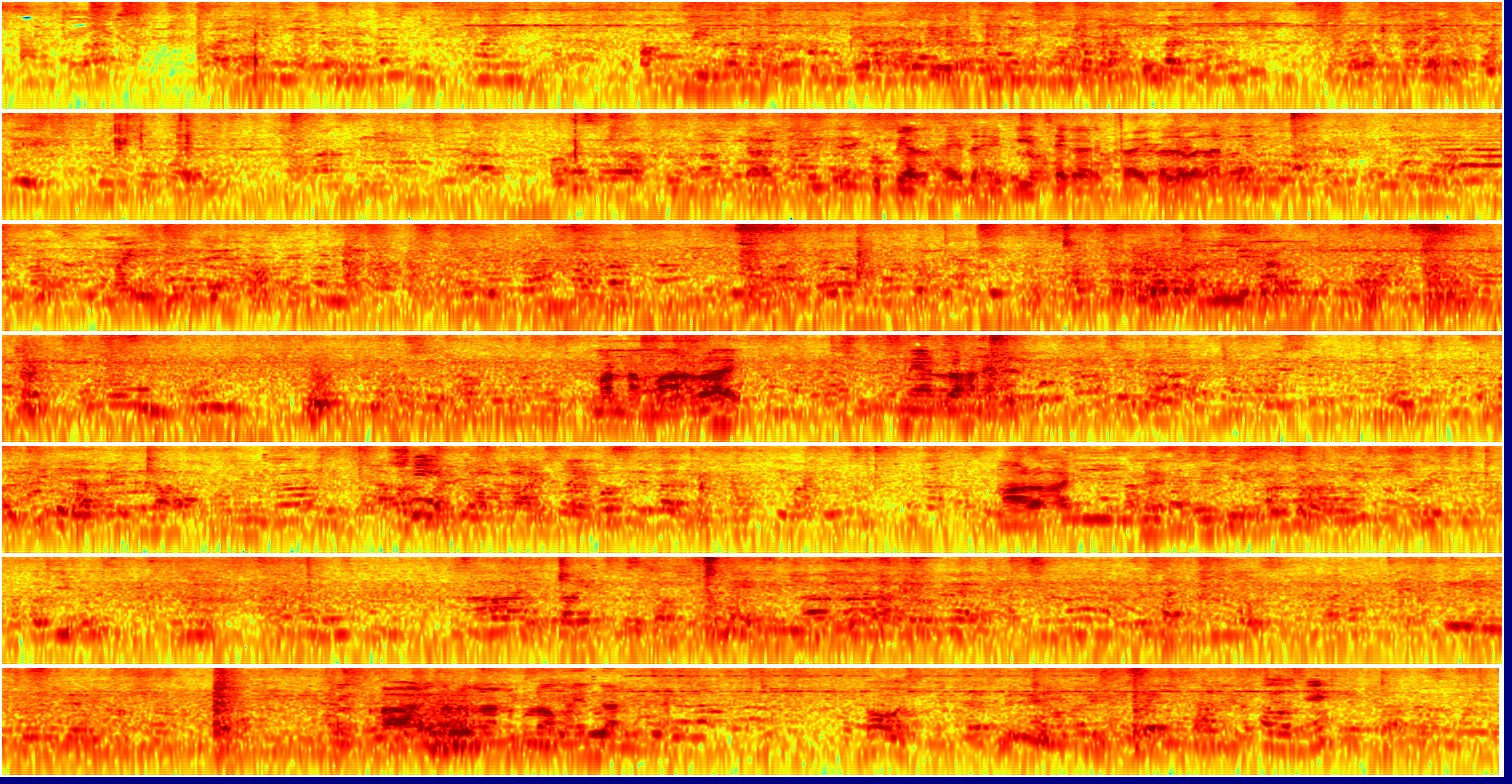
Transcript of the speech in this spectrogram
ආම කියලා. රුපියල් 6000 පීස් එක try කරලා බලන්න. මම නම් මාරයි. මෙයන් රහ නැහැ. ෂේ. මාරහයි. මේ කාර්ය කරගන්න පුළුවන් මේ දන්නේ නැහැ. ඔව්නේ. චීස් කත්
